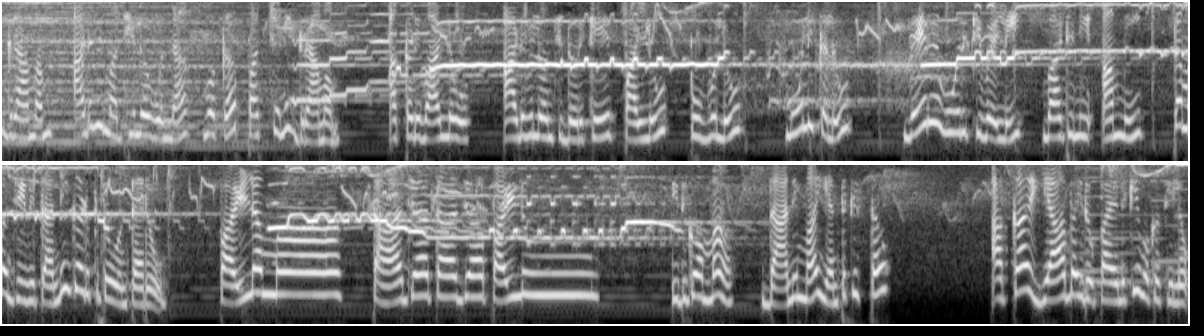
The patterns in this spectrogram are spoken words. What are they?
గ్రామం అడవి మధ్యలో ఉన్న ఒక పచ్చని గ్రామం. అక్కడి వాళ్ళు అడవిలోంచి దొరికే పళ్ళు పువ్వులు మూలికలు వేరే ఊరికి వెళ్ళి వాటిని అమ్మి తమ జీవితాన్ని గడుపుతూ ఉంటారు. పళ్ళమ్మా తాజా తాజా పళ్ళు. ఇదిగో అమ్మా దానిమ్మ ఎంతకిస్తావు? అక్క యాభై రూపాయలకి ఒక కిలో.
